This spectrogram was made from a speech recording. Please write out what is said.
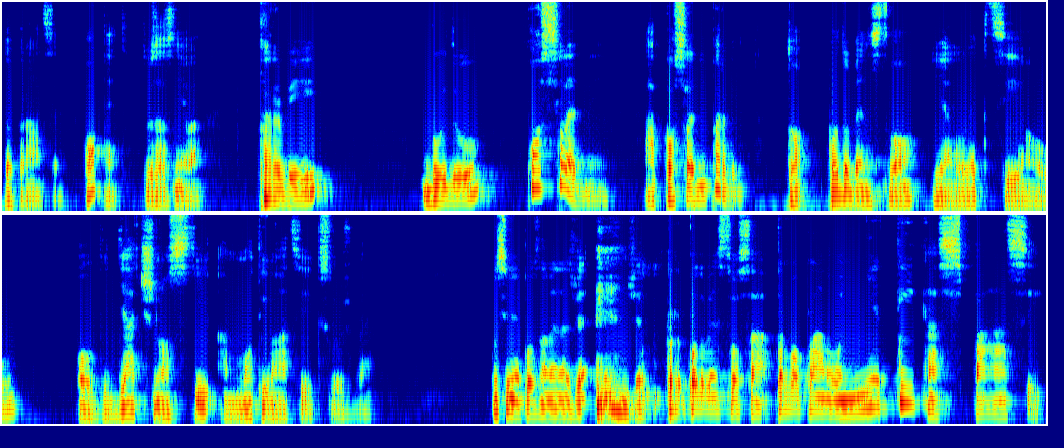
do práce. Opäť tu zaznieva. Prvý budú poslední a posledný prvý. To podobenstvo je lekciou o vďačnosti a motivácii k službe. Musíme poznamenať, že, že pr- podobenstvo sa prvoplánovo netýka spásy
